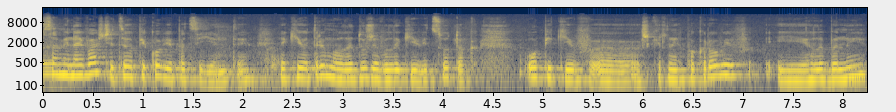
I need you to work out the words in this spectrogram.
Самі найважчі це опікові пацієнти, які отримували дуже великий відсоток опіків е, шкірних покровів і глибини,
